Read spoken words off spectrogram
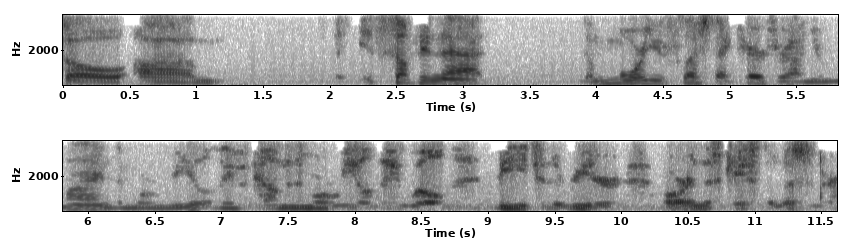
So um, it's something that the more you flesh that character out in your mind, the more real they become, and the more real they will be to the reader, or in this case, the listener.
